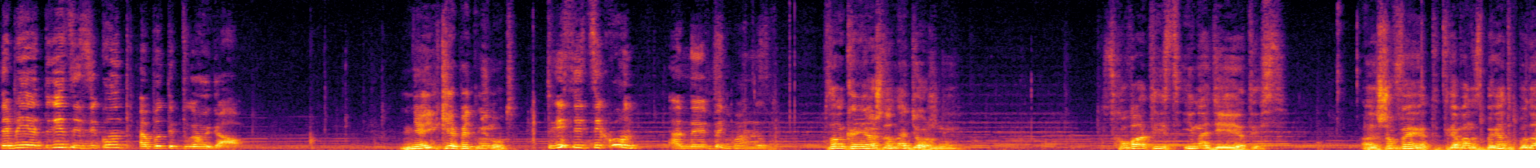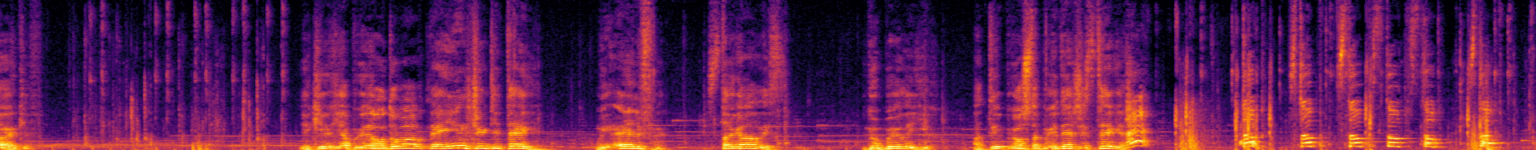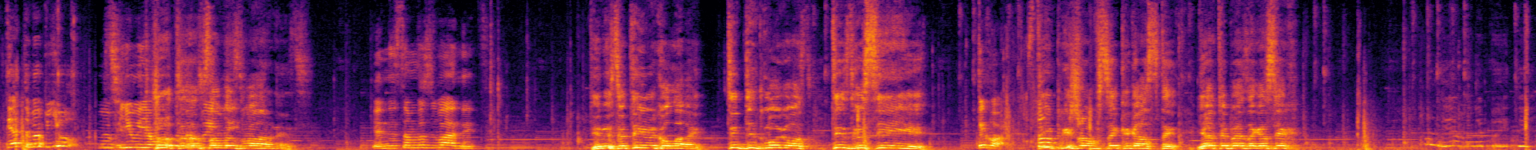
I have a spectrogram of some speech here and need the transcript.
Тобі є 30 секунд, або ти програв. Ні, яке 5 минут? 30 секунд, а не 5 минут. План, конечно, надіжний. Сховатись і надіятись. Але щоб виграти, треба назбирати подарків. Яких я приготував для інших дітей. Ми ельфи старались, робили їх, а ти просто прийдеш і стириш. Стоп! Стоп! Стоп! Стоп! Стоп! Стоп! Я тебе б'ю! Я б'ю, я Що можу це за тебе бити. самозванець? Я не самозванець. Ти не святий Миколай! Ти Дід Мороз! Ти з Росії! Тихо! Прийшов все красти! Я тебе зараз як Де мене бити?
